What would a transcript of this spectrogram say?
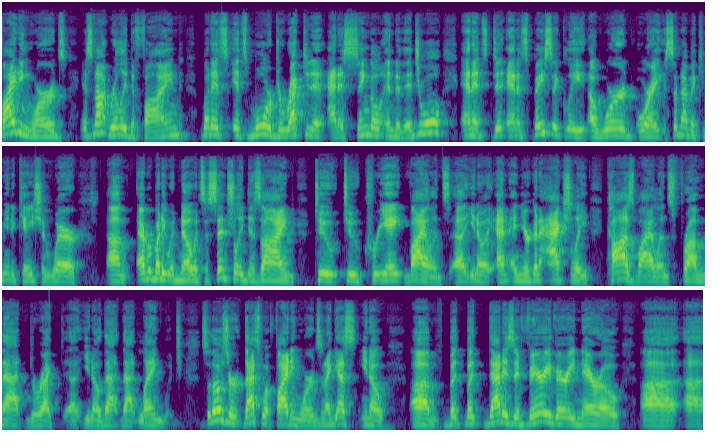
fighting words it's not really defined but it's it's more directed at, at, a single individual. And it's and it's basically a word or a some type of communication where um, everybody would know it's essentially designed to to create violence uh, you know and and you're going to actually cause violence from that direct uh, you know that that language. So those are that's what fighting words and i guess you know um, but but that is a very very narrow uh, uh,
